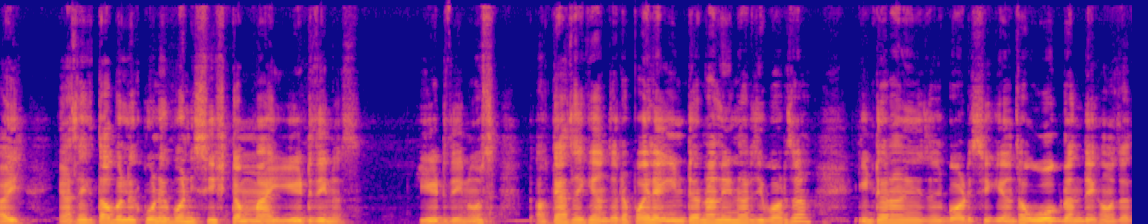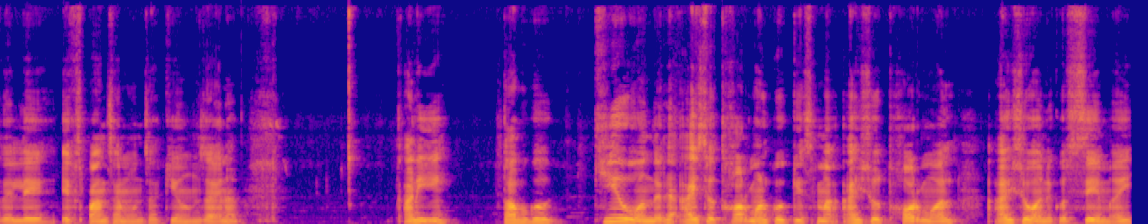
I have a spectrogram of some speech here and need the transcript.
है यहाँ चाहिँ तपाईँले कुनै पनि सिस्टममा हिट दिनुहोस् हिट दिनुहोस्। त्यहाँ चाहिँ के हुन्छ र पहिला इन्टरनल इनर्जी बढ्छ इन्टरनल इनर्जी बढेपछि के हुन्छ? वर्क डन देखाउँछ त्यसले एक्सपान्सन हुन्छ के हुन्छ होइन? अनि तपाईँको के हो भन्दाखेरि आइसो थर्मलको केसमा आइसो थर्मल आइसो भनेको सेम है।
